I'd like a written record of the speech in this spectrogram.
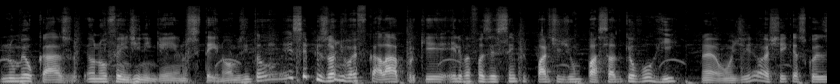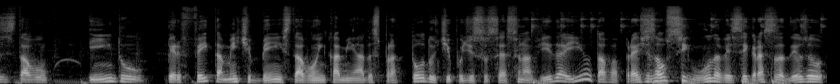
No meu caso, eu não ofendi ninguém, eu não citei nomes, então esse episódio vai ficar lá, porque ele vai fazer sempre parte de um passado que eu vou rir, né? Onde eu achei que as coisas estavam indo perfeitamente bem, estavam encaminhadas para todo tipo de sucesso na vida e eu estava prestes ao segundo AVC, graças a Deus eu,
